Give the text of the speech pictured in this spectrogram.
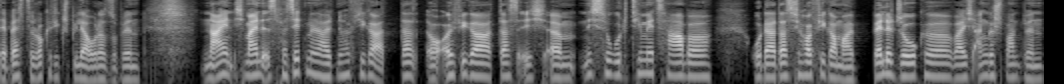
der, beste Rocket League Spieler oder so bin. Nein, ich meine, es passiert mir halt häufiger, dass, äh, häufiger, dass ich ähm, nicht so gute Teammates habe oder dass ich häufiger mal Bälle joke, weil ich angespannt bin.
